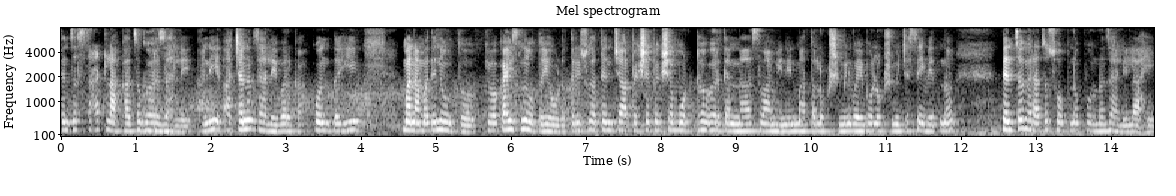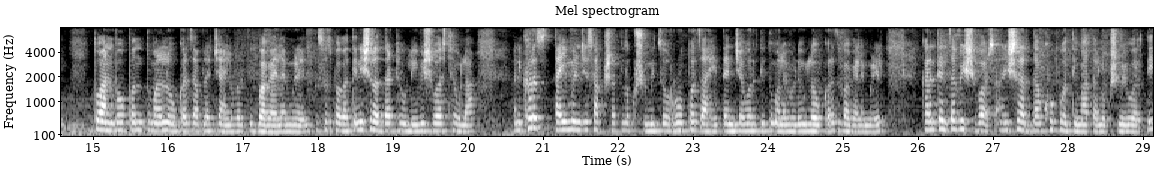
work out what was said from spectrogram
त्यांचं साठ लाखाचं घर झालं आहे आणि अचानक झालं आहे बरं का कोणतंही मनामध्ये नव्हतं किंवा काहीच नव्हतं एवढं तरीसुद्धा त्यांच्या अपेक्षेपेक्षा मोठं घर त्यांना स्वामीनी माता लक्ष्मी वैभव लक्ष्मीच्या सेवेतनं त्यांचं घराचं स्वप्न पूर्ण झालेलं आहे. तो अनुभव पण तुम्हाला लवकरच आपल्या चॅनलवरती बघायला मिळेल. तसंच बघा त्यांनी श्रद्धा ठेवली विश्वास ठेवला. आणि खरंच ताई म्हणजे साक्षात लक्ष्मीचं रूपच आहे. त्यांच्यावरती तुम्हाला व्हिडिओ लवकरच बघायला मिळेल. कारण त्यांचा विश्वास आणि श्रद्धा खूप होती माता लक्ष्मीवरती.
